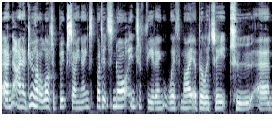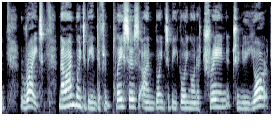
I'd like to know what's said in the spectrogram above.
and, and I do have a lot of book signings, but it's not interfering with my ability to um, write. Now I'm going to be in different places. I'm going to be going on a train to New York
